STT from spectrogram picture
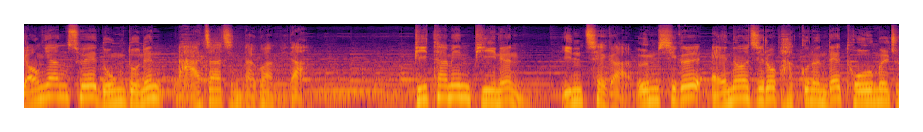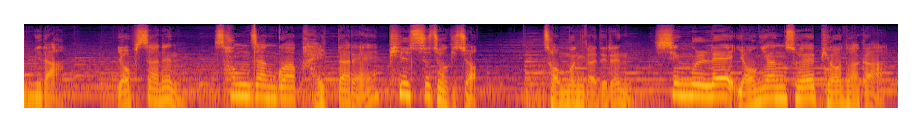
영양소의 농도는 낮아진다고 합니다. 비타민 B는 인체가 음식을 에너지로 바꾸는데 도움을 줍니다. 엽산은 성장과 발달에 필수적이죠. 전문가들은 식물 내 영양소의 변화가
